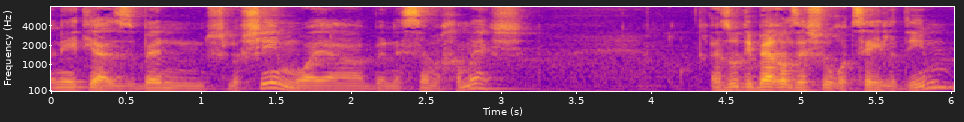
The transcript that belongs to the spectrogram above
אני הייתי אז בן 30, הוא היה בן 25, אז הוא דיבר על זה שהוא רוצה ילדים,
